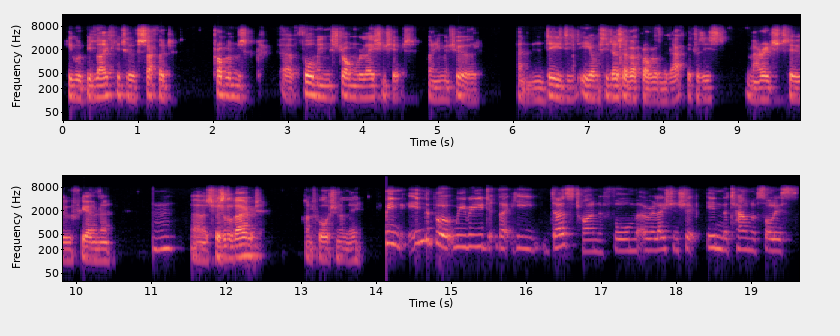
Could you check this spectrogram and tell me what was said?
he would be likely to have suffered problems uh, forming strong relationships when he matured. And indeed, he obviously does have a problem with that because his marriage to Fiona mm. uh, has fizzled out, unfortunately. I mean, in the book, we read that he does try and form a relationship in the town of Solace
